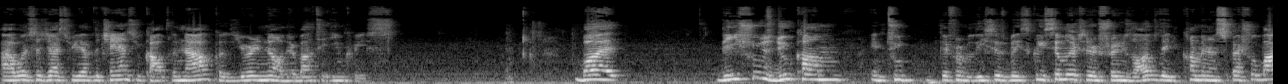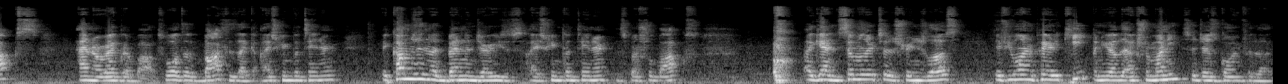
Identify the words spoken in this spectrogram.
I would suggest if you have the chance, you cop them now because you already know they're about to increase. But these shoes do come in two different releases, basically similar to the Strangeloves. They come in a special box and a regular box. Well, the box is like an ice cream container. It comes in a Ben and Jerry's ice cream container, the special box. Again, similar to the Strangeloves. If you want a pair to keep and you have the extra money, suggest going for the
